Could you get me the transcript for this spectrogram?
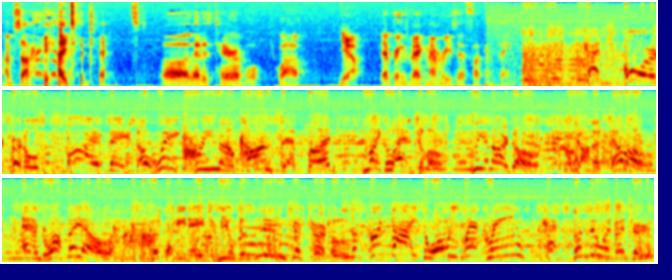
I'm sorry I did that. Oh, that is terrible. Wow. Yeah. That brings back memories, that fucking thing. Catch four turtles five days a week. Primo concept, bud. Michelangelo, Leonardo, Donatello, and Raphael. The Teenage Mutant Ninja Turtles. The good guys who always wear green? Catch the new adventures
